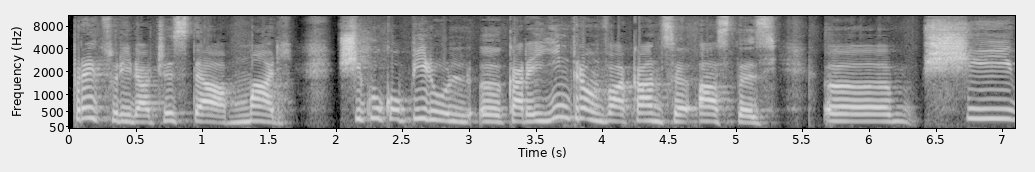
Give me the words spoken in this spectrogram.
prețurile acestea mari și cu copilul uh, care intră în vacanță astăzi uh, și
